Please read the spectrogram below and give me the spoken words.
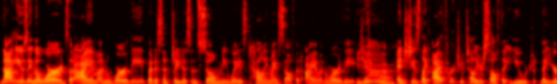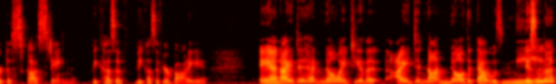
not using the words that i am unworthy but essentially just in so many ways telling myself that i am unworthy. Yeah. and she's like i've heard you tell yourself that you that you're disgusting because of because of your body. And i did had no idea that i did not know that that was me Isn't that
